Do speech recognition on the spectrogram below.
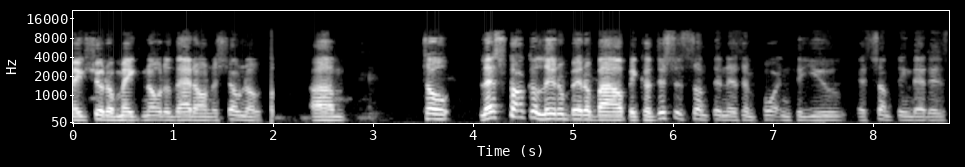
make sure to make note of that on the show notes. Um, so let's talk a little bit about because this is something that's important to you. It's something that is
